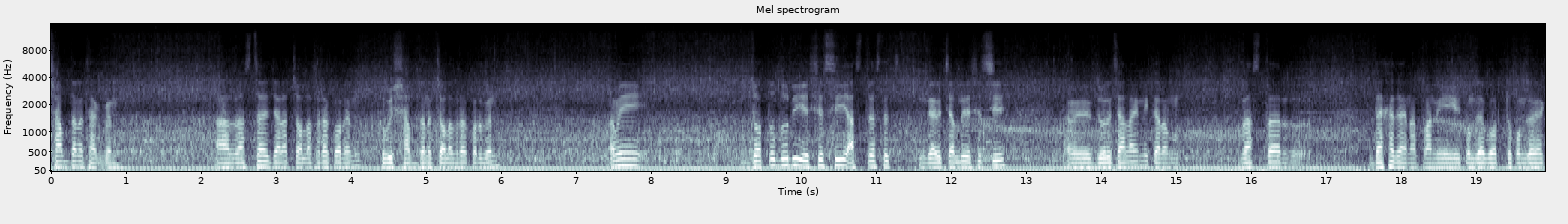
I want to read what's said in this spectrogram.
সাবধানে থাকবেন। আর রাস্তায় যারা চলাফেরা করেন, খুবই সাবধানে চলাফেরা করবেন। আমি যত দূরই এসেছি, আস্তে আস্তে গাড়ি চালিয়ে এসেছি, আমি জোরে চালাইনি কারণ রাস্তার দেখা যায় না, পানি কোন জায়গায় গর্ত, কোন জায়গায়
